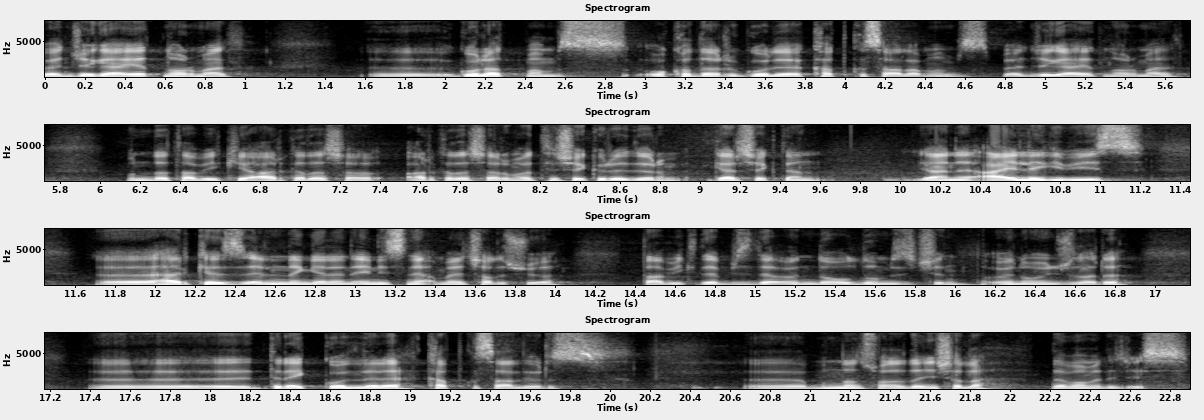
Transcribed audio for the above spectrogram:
bence gayet normal. Gol atmamız, o kadar gole katkı sağlamamız bence gayet normal. Bunu da tabii ki arkadaşa, arkadaşlarıma teşekkür ediyorum. Gerçekten yani aile gibiyiz. Ee, herkes elinden gelen en iyisini yapmaya çalışıyor. Tabii ki de biz de önde olduğumuz için ön oyuncuları e, direkt gollere katkı sağlıyoruz. Ee, bundan sonra da inşallah devam edeceğiz.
